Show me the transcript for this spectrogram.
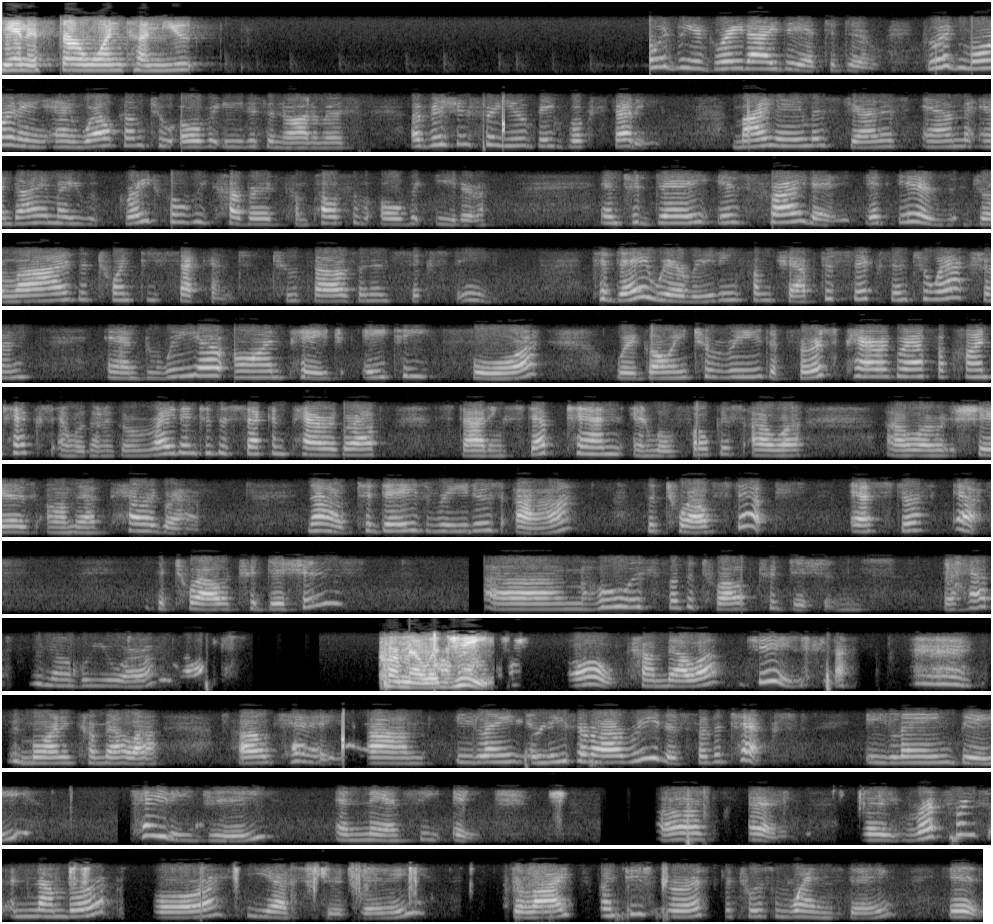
Janice, star one to unmute. That would be a great idea to do. Good morning and welcome to Overeaters Anonymous, a Vision for You Big Book study. My name is Janice M., and I am a grateful, recovered, compulsive overeater. And today is Friday. It is July the 22nd, 2016. Today we are reading from Chapter 6 into Action, and we are on page 84. We're going to read the first paragraph for context, and we're going to go right into the second paragraph starting step 10, and we'll focus our, our shares on that paragraph. Now, today's readers are the 12 steps, Esther F., the 12 traditions. Um, who is for the 12 traditions? Perhaps you know who you are. Carmela G. Oh, Carmela G. Good morning, Carmela. Okay. Um, Elaine, and these are our readers for the text Elaine B., Katie G., and Nancy H. Okay. The reference number for yesterday, July 21st, which was Wednesday, is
